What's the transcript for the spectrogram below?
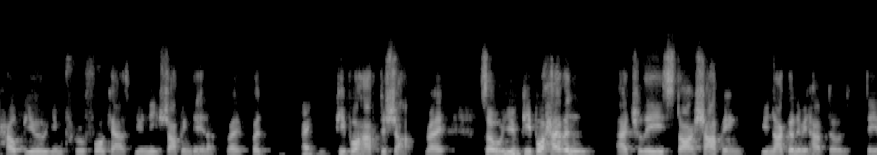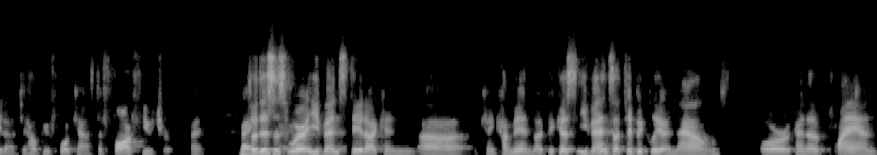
help you improve forecast, you need shopping data, right? But right. people have to shop, right? So mm-hmm. if people haven't actually start shopping, you're not going to have those data to help you forecast the far future, right? Right. So this is where events data can uh, can come in, right? Because events are typically announced or kind of planned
